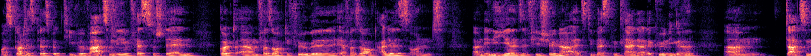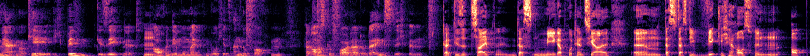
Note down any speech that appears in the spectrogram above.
aus Gottes Perspektive wahrzunehmen, festzustellen, Gott ähm, versorgt die Vögel, er versorgt alles und ähm, die Lilien sind viel schöner als die besten Kleider der Könige. Ähm, da zu merken, okay, ich bin gesegnet, hm. auch in den Momenten, wo ich jetzt angefochten herausgefordert oder ängstlich bin. Da diese Zeit das Megapotenzial, ähm, dass, dass wir wirklich herausfinden, ob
